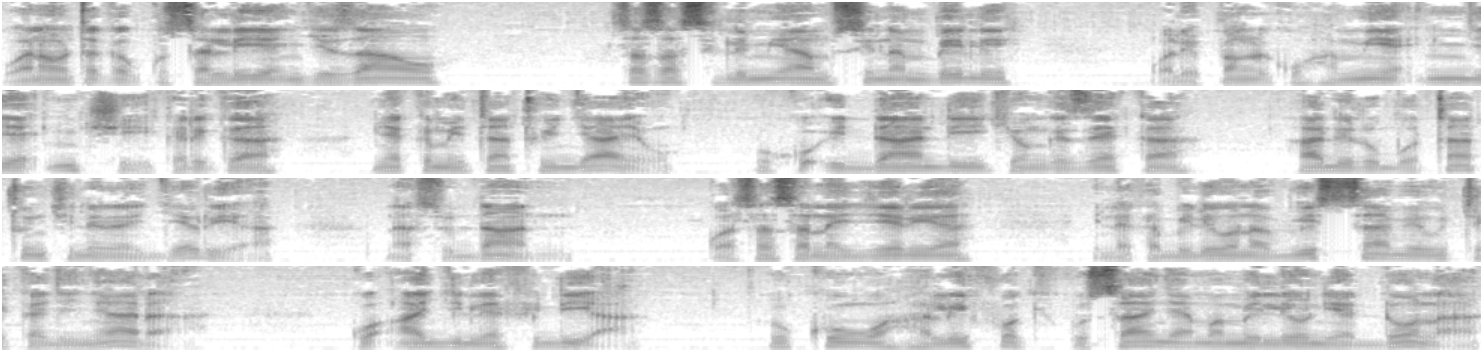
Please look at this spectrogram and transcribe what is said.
wanaotaka kusalia nchi zao. Sasa asilimia hamsini na mbili walipanga kuhamia nje ya nchi katika miaka mitatu ijayo, huku idadi ikiongezeka hadi robo tatu nchini Nigeria na Sudan. Kwa sasa Nigeria inakabiliwa na visa vya utekaji nyara kwa ajili ya fidia, huku wahalifu wakikusanya mamilioni ya dola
